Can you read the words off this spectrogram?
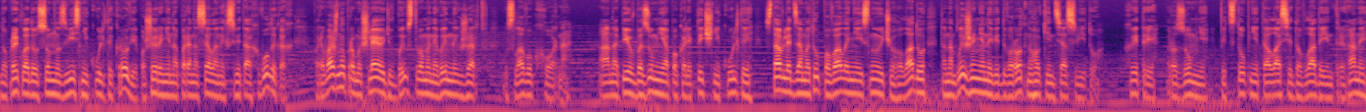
До прикладу, сумнозвісні культи крові, поширені на перенаселених світах вуликах, переважно промишляють вбивствами невинних жертв у славу Кхорна. А напівбезумні апокаліптичні культи ставлять за мету повалення існуючого ладу та наближення невідворотного кінця світу. Хитрі, розумні, підступні та ласі до влади інтригани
